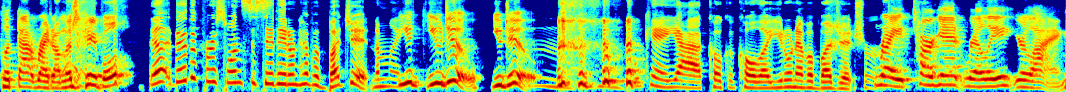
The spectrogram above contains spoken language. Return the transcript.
put that right on the table. They're, they're the first ones to say they don't have a budget. And I'm like, you, you do, you do. Mm-hmm. okay. Yeah. Coca-Cola, you don't have a budget. Sure. Right. Target, really? You're lying.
